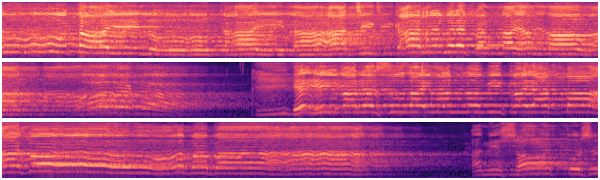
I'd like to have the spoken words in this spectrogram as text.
কোথায় লোকাইলা চিকার মেরে কন্যায় আল্লাহু এইবারে সুলাইমান নবী কয়, আব্বা গো আমি সব পশু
